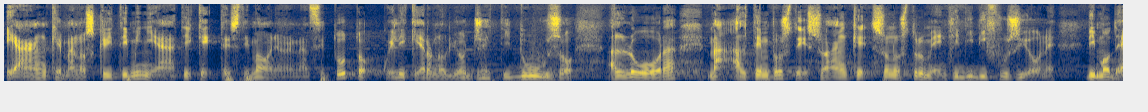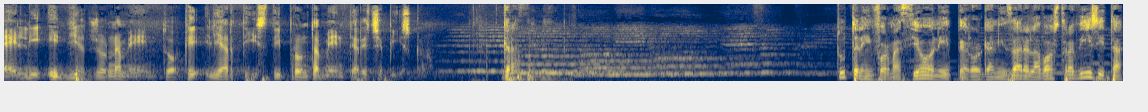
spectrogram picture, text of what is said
e anche manoscritti miniati che testimoniano innanzitutto quelli che erano gli oggetti d'uso allora, ma al tempo stesso anche sono strumenti di diffusione di modelli e di aggiornamento che gli artisti prontamente recepiscono. Grazie mille. Tutte le informazioni per organizzare la vostra visita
